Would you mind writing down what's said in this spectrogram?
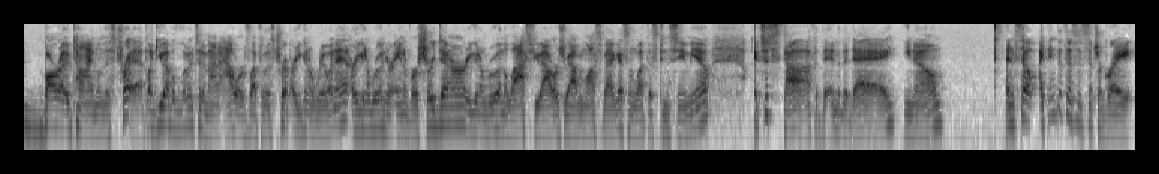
borrowed time on this trip. Like you have a limited amount of hours left on this trip. Are you going to ruin it? Are you going to ruin your anniversary dinner? Are you going to ruin the last few hours you have in Las Vegas and let this consume you? It's just stuff at the end of the day, you know? And so I think that this is such a great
